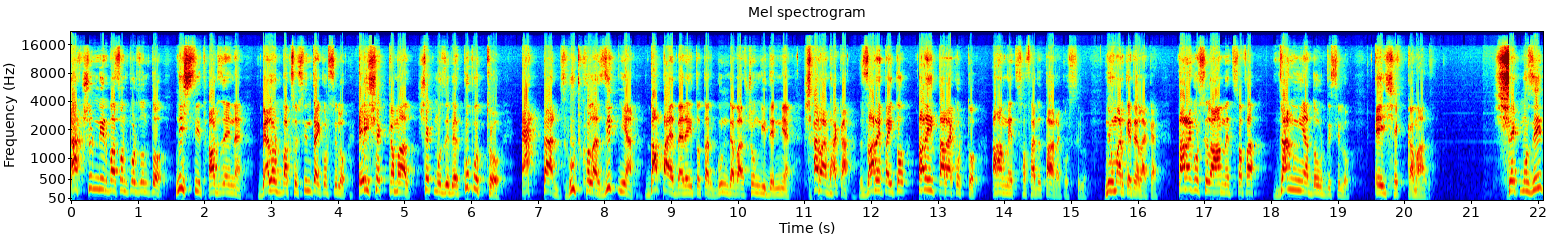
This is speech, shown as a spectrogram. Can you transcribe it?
ডাকসুর নির্বাচন পর্যন্ত নিশ্চিত হার যায় না ব্যালট বাক্স চিন্তাই করছিল এই শেখ কামাল, শেখ মুজিবের কুপুত্র। একটা ঝুট খোলা জিপ নিয়ে দাপায় বেড়াইতো তার গুন্ডা বা সঙ্গীদের নিয়ে। সারা ঢাকা যারে পাইতো, তারাই তারা করতো। আহমেদ সফারে তারা করছিল। নিউ মার্কেট এলাকায় তারা করছিল, আহমেদ সফা জান নিয়ে দৌড় দিছিল। এই শেখ কামাল। শেখ মুজিব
